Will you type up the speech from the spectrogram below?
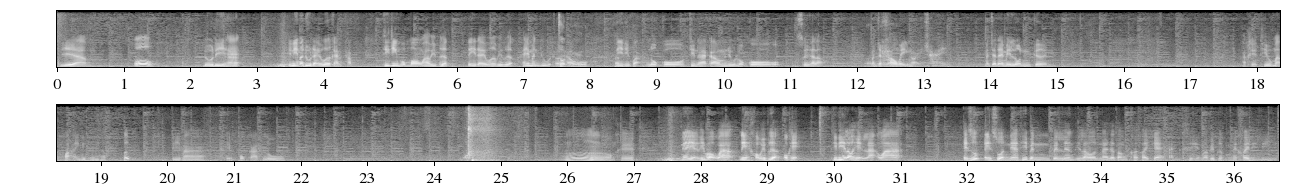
เยี่ยม โอ้ ดูดีฮะ ทีนี้มาดูไดเวอร์กันครับ จริง ๆ ผมมองว่าพี่เผือก ตีไดเวอร์พี่เผือกให้มันอยู่แถจดวไงๆนี่ดีกว่าโลโก้จินตนาการว่ามันอยู่โลโก้เสื้อเรา มันจะเข้ามาอีกหน่อยใช่ มันจะได้ไม่ล้นเกินโอเคทิ้วมาขวาอีกนิดนึงครับปึ๊บดีมากโอเคโฟกัสลูกอืมโอเค เนี่ยอย่างที่บอกว่าเนี่ยของพี่เผือกโอเค ทีนี้เราเห็นแล้วว่า ไอ้ส่วนไอ้ส่วนเนี้ยที่เป็นเป็นเรื่องที่เราน่าจะต้องค่อยๆ แก้กัน คือเห็นว่าพี่เผือกมันไม่ค่อยรีลีส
